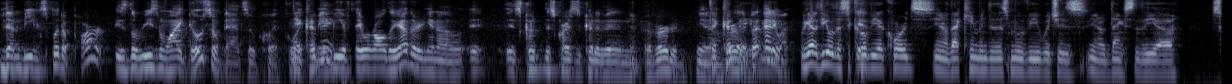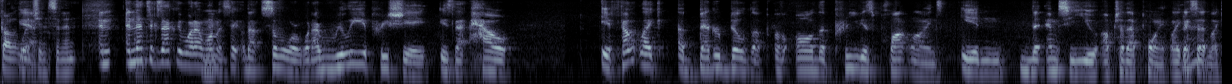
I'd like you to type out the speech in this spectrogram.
them being split apart is the reason why it goes so bad so quick. Like could be. maybe if they were all together, you know, it, this could this crisis could have been averted. You know, It could be. But I mean, anyway, we got to deal with the Sokovia Accords. You know that came into this movie, which is you know thanks to the uh, Scarlet Witch incident. and and that's exactly what I want to say about Civil War. What I really appreciate is that how it felt like a better buildup of all the previous plot lines in the MCU up to that point. Like I said, like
